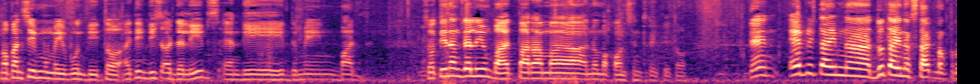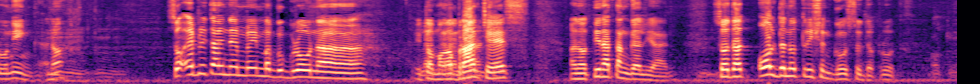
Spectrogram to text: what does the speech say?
Mapansin mo may wound dito. I think these are the leaves and the the main bud. So tinanggal yung bud para ma ano ma-concentrate ito. Then every time na doon tayo nag-start mag-pruning, ano? So every time na may mag-grow na ito Lateral mga branches, ano tinatanggal yan so that all the nutrition goes to the fruit. Okay.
